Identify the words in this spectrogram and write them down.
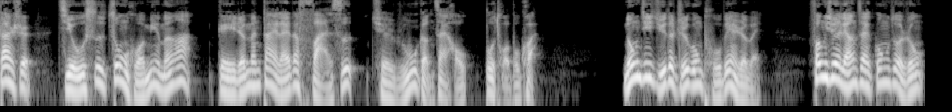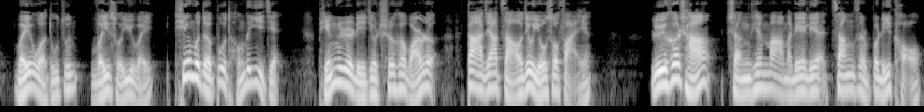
但是九四纵火灭门案给人们带来的反思却如鲠在喉，不妥不快。农机局的职工普遍认为，冯学良在工作中唯我独尊、为所欲为，听不得不同的意见，平日里就吃喝玩乐，大家早就有所反应。吕和长整天骂骂咧咧，脏字不离口，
